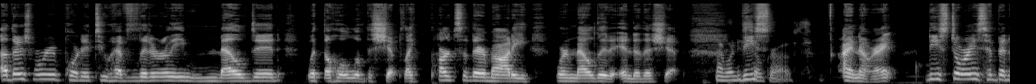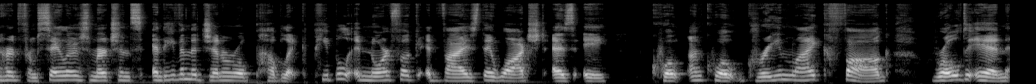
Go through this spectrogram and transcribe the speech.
others were reported to have literally melded with the whole of the ship. Like parts of their body were melded into the ship. That one is These- so gross. I know, right? These stories have been heard from sailors, merchants, and even the general public. People in Norfolk advised they watched as a quote unquote green like fog rolled in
